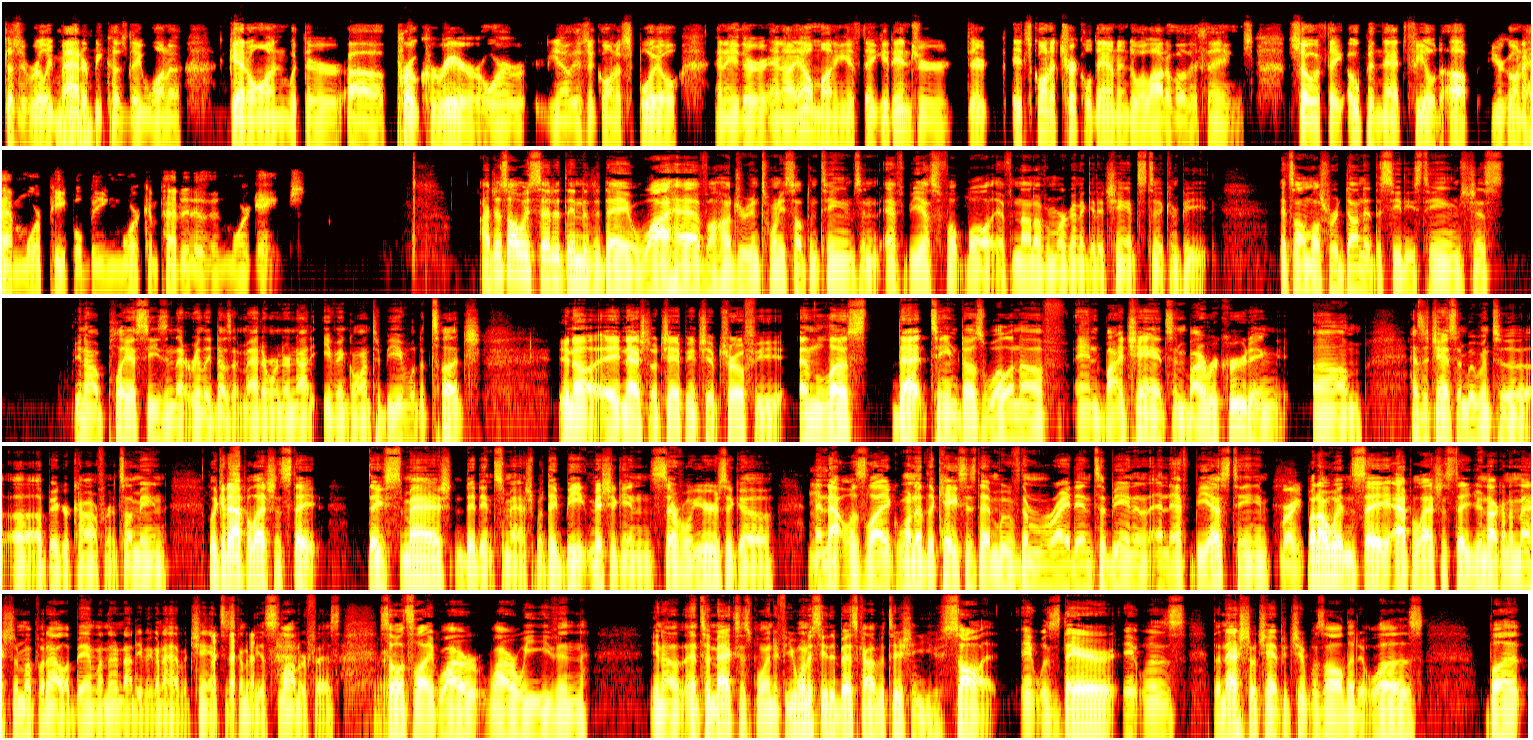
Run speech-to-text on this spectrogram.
Does it really matter mm-hmm. because they want to get on with their uh, pro career or you know is it going to spoil any of their nil money if they get injured They're, it's going to trickle down into a lot of other things so if they open that field up you're going to have more people being more competitive in more games I just always said at the end of the day, why have 120 something teams in FBS football if none of them are going to get a chance to compete? It's almost redundant to see these teams just, you know, play a season that really doesn't matter when they're not even going to be able to touch, you know, a national championship trophy unless that team does well enough and by chance and by recruiting um, has a chance to move into a, a bigger conference. I mean, look at Appalachian State. They smashed they didn't smash but they beat michigan several years ago. Mm-hmm. and that was like one of the cases that moved them right into being an, an fbs team. Right. But i wouldn't say appalachian state you're not going to match them up with alabama. And they're not even going to have a chance. It's going to be a slaughter fest right. so it's like why are why are we even you know and to max's point if you want to see the best competition you saw it. It was there. It was the national championship was all that it was. But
